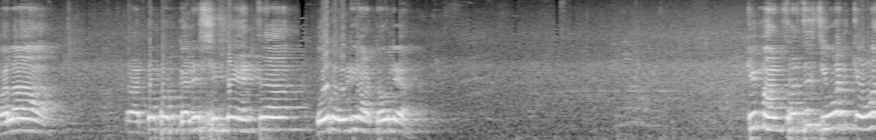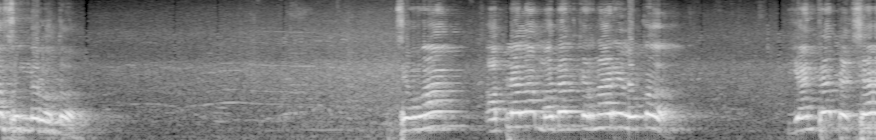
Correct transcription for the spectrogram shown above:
मला प्राध्यापक गणेश शिंदे यांच्या दोन ओळी आठवल्या. की माणसाचं जीवन केव्हा सुंदर होतं? जेव्हा आपल्याला मदत करणारे लोक यांच्यापेक्षा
